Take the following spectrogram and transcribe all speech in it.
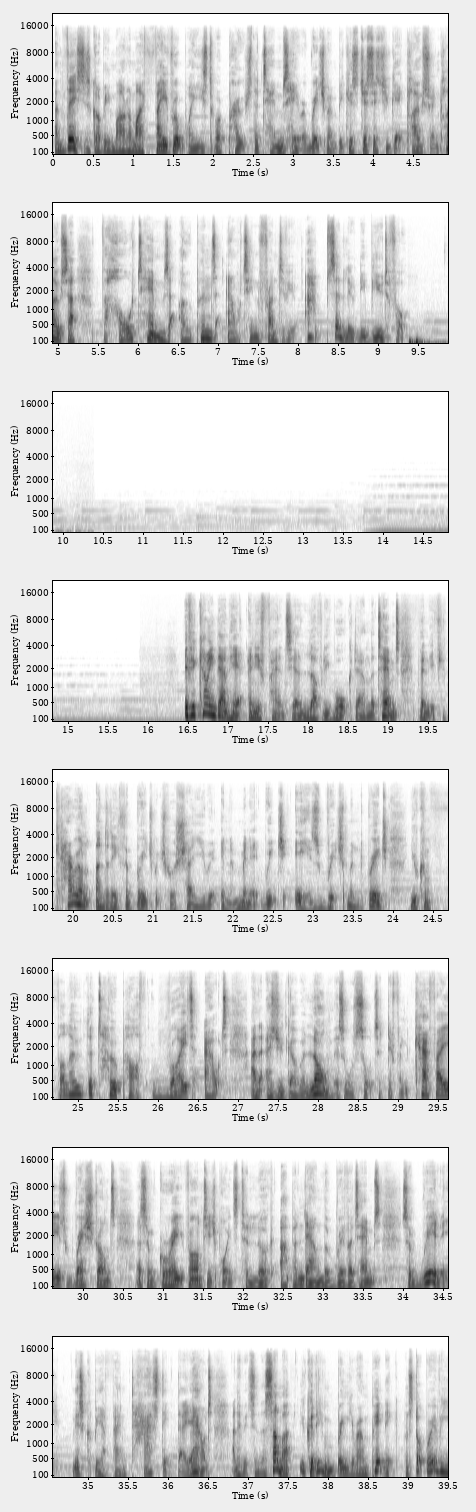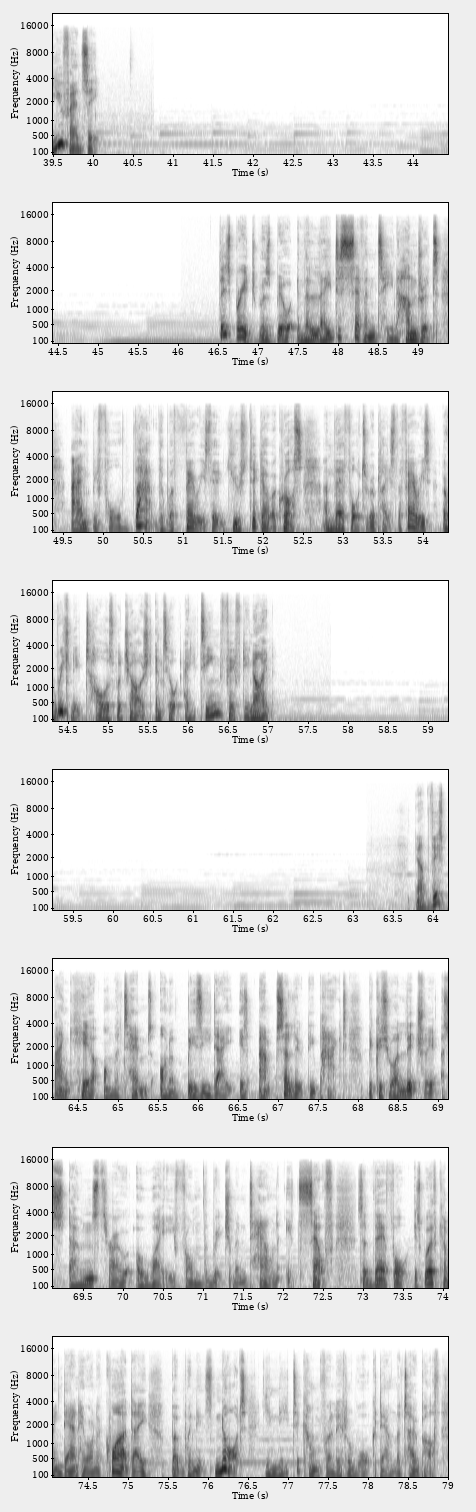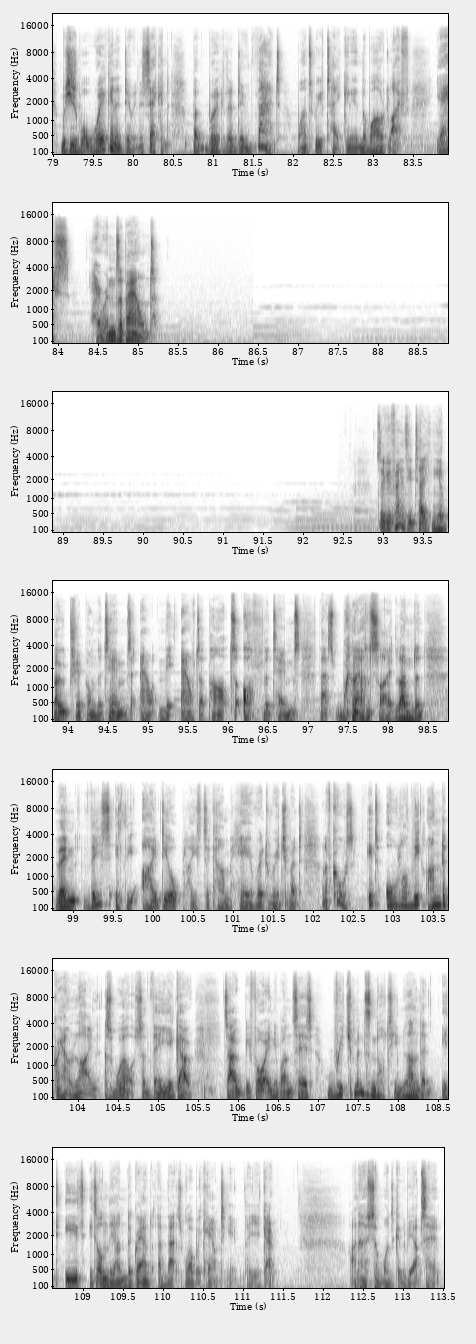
And this is going to be one of my favourite ways to approach the Thames here at Richmond because just as you get closer and closer, the whole Thames opens out in front of you. Absolutely beautiful. If you're coming down here and you fancy a lovely walk down the Thames, then if you carry on underneath the bridge, which we'll show you in a minute, which is Richmond Bridge, you can follow the towpath right out. And as you go along, there's all sorts of different cafes, restaurants, and some great vantage points to look up and down the River Thames. So really, this could be a fantastic day out. And if it's in the summer, you could even bring your own picnic and stop wherever you fancy. This bridge was built in the late 1700s, and before that, there were ferries that used to go across, and therefore, to replace the ferries, originally tolls were charged until 1859. Now, this bank here on the Thames on a busy day is absolutely packed because you are literally a stone's throw away from the Richmond town itself. So, therefore, it's worth coming down here on a quiet day, but when it's not, you need to come for a little walk down the towpath, which is what we're going to do in a second. But we're going to do that once we've taken in the wildlife. Yes, herons abound. So if you fancy taking a boat trip on the Thames out in the outer parts of the Thames, that's well outside London, then this is the ideal place to come here at Richmond. And of course, it's all on the Underground line as well, so there you go. So before anyone says Richmond's not in London, it is, it's on the Underground, and that's why we're counting it. There you go. I know someone's going to be upset.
